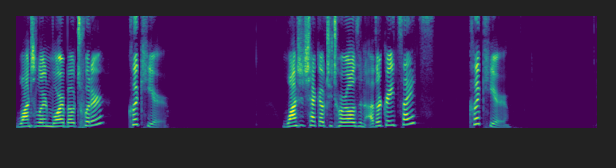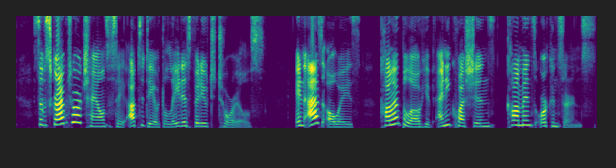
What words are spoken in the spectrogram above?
Want to learn more about Twitter? Click here. Want to check out tutorials and other great sites? Click here. Subscribe to our channel to stay up to date with the latest video tutorials. And as always, comment below if you have any questions, comments, or concerns.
